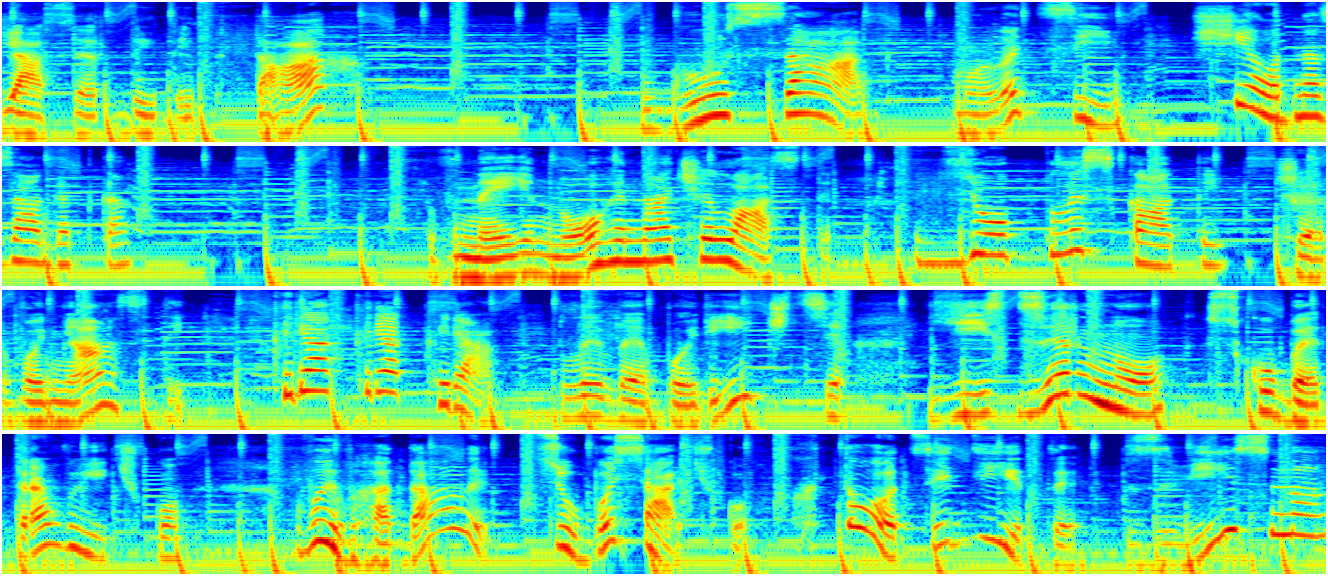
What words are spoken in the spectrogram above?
Я сердитий птах. Гусак. Молодці. Ще одна загадка. В неї ноги, наче ласти, дзьоб плескатий, червонястий, кря-кря-кря, пливе по річці, їсть зерно, скубе травичку. Ви вгадали цю босячку? Хто це, діти? Звісно,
